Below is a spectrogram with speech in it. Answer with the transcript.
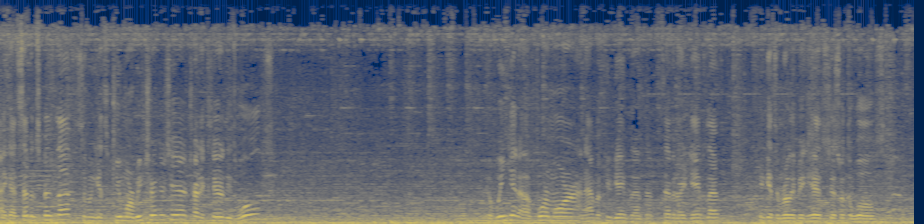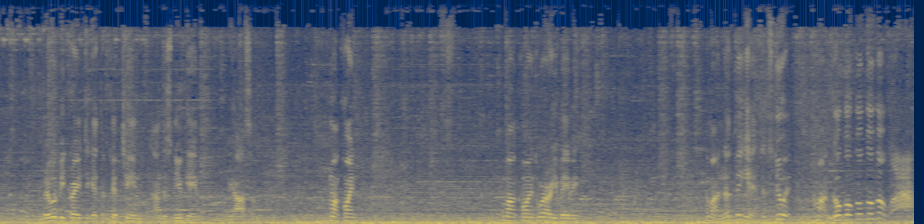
I got seven spins left, so we can get a few more re-triggers here. Try to clear these wolves. If we can get uh, four more and have a few games left, seven or eight games left, we can get some really big hits just with the wolves. But it would be great to get to 15 on this new game. It'd be awesome. Come on, coin. Come on, coins. Where are you, baby? Come on, another big hit. Let's do it. Come on, go, go, go, go, go. Ah!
